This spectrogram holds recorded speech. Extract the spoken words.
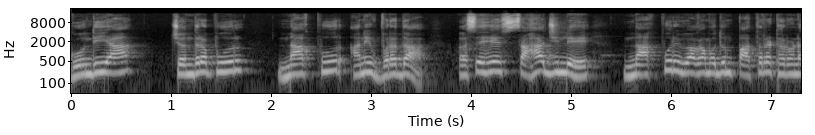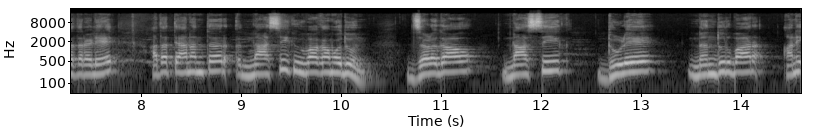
गोंदिया चंद्रपूर नागपूर आणि वर्धा असे हे सहा जिल्हे नागपूर विभागामधून पात्र ठरवण्यात आलेले आहेत. आता त्यानंतर नाशिक विभागामधून जळगाव नाशिक धुळे नंदुरबार आणि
